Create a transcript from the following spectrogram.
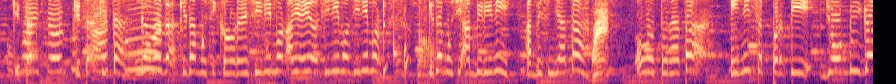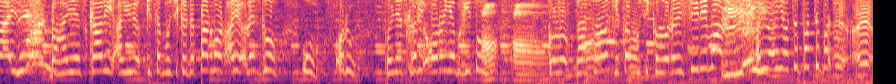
Oh kita my God, aku kita kita takut. enggak enggak enggak. Kita mesti keluar dari sini mon. Ayo ayo sini mon sini mon. Kita mesti ambil ini ambil senjata. Oh ternyata ini seperti zombie guys. Bahaya sekali. Ayo kita mesti ke depan mon. Ayo let's go. Oh aduh banyak sekali orang yang begitu. Kalau nggak salah kita mesti keluar dari sini mon. Ayo ayo cepat cepat. Ayo, ayo.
